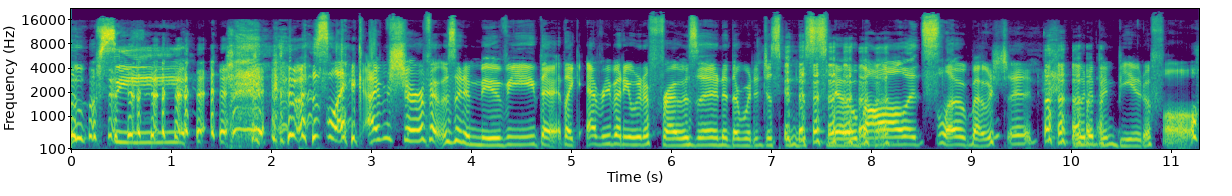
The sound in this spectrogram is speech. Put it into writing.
Oopsie. it was like I'm sure if it was in a movie, that like everybody would have frozen and there would have just been the snowball in slow motion. It would have been beautiful.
